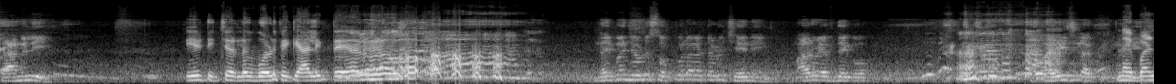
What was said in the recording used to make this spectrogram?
फॅमिली. ये टीचर लोग बोर्ड पे क्या लिखते हैं लोग नाही पण जेवढं सोपं लागत तेवढं छे नाही. मारू एफ देखो. भारीच लागते. नाही पण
